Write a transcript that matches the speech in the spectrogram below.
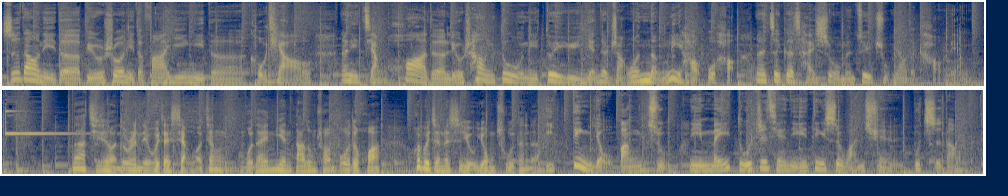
知道你的，比如说你的发音、你的口条，那你讲话的流畅度，你对语言的掌握能力好不好？那这个才是我们最主要的考量。那其实很多人也会在想哦，这样我在念大众传播的话，会不会真的是有用处的呢？一定有帮助。你没读之前，你一定是完全不知道的。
